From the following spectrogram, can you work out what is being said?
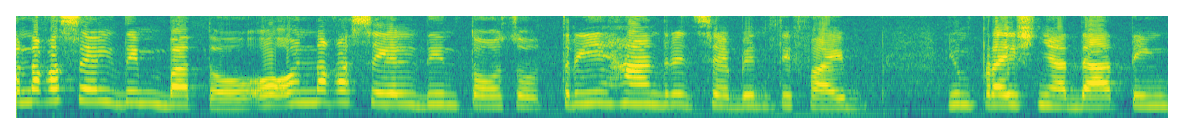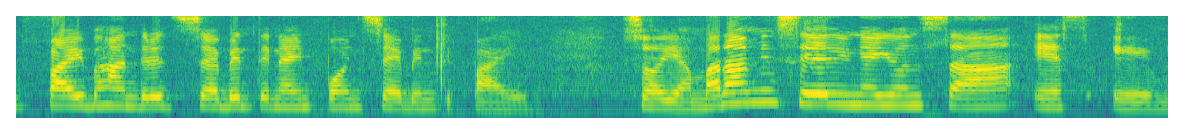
nakasale din ba to? Oo, nakasale din to. So, 375 yung price niya dating 579.75. So, yan. Maraming sale ngayon sa SM.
